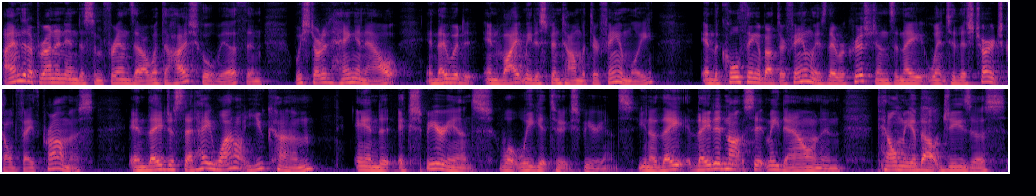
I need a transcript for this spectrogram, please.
I ended up running into some friends that I went to high school with and we started hanging out and they would invite me to spend time with their family. And the cool thing about their family is they were Christians and they went to this church called Faith Promise. And they just said, Hey, why don't you come and experience what we get to experience? You know, they they did not sit me down and tell me about Jesus.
